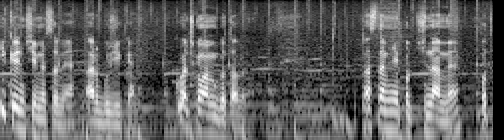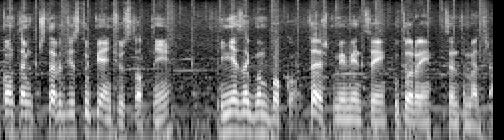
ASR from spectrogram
i kręcimy sobie arbuzikiem. Kółeczko mamy gotowe. Następnie podcinamy pod kątem 45 stopni i nie za głęboko, też mniej więcej 1,5 cm.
